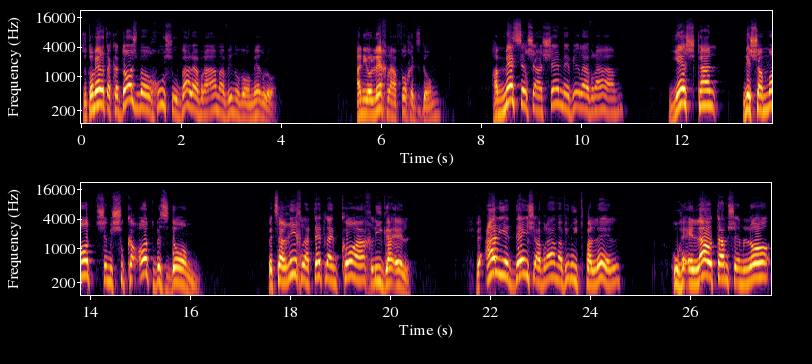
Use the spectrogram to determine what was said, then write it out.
זאת אומרת, הקדוש ברוך הוא, שהוא בא לאברהם אבינו ואומר לו, אני הולך להפוך את סדום, המסר שהשם העביר לאברהם, יש כאן נשמות שמשוקעות בסדום, וצריך לתת להם כוח להיגאל. ועל ידי שאברהם אבינו התפלל, הוא העלה אותם שהם לא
